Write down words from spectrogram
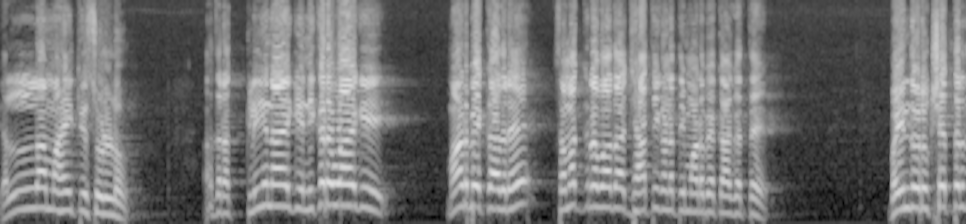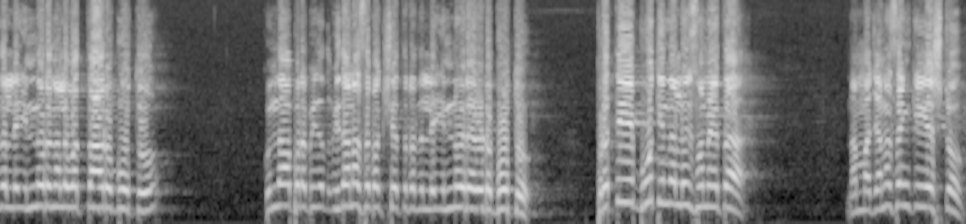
ಎಲ್ಲ ಮಾಹಿತಿ ಸುಳ್ಳು. ಅದರ ಕ್ಲೀನಾಗಿ, ನಿಖರವಾಗಿ ಮಾಡಬೇಕಾದ್ರೆ ಸಮಗ್ರವಾದ ಜಾತಿ ಗಣತಿ ಮಾಡಬೇಕಾಗತ್ತೆ. ಬೈಂದೂರು ಕ್ಷೇತ್ರದಲ್ಲಿ ಇನ್ನೂರ ನಲವತ್ತಾರು ಬೂತು, ಕುಂದಾಪುರ ವಿಧಾನಸಭಾ ಕ್ಷೇತ್ರದಲ್ಲಿ ಇನ್ನೂರೆರಡು ಬೂತು. ಪ್ರತಿ ಬೂತಿನಲ್ಲೂ ಸಮೇತ ನಮ್ಮ ಜನಸಂಖ್ಯೆ ಎಷ್ಟು?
